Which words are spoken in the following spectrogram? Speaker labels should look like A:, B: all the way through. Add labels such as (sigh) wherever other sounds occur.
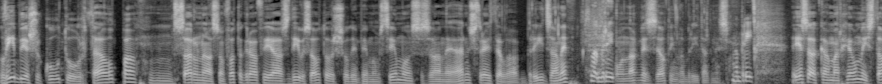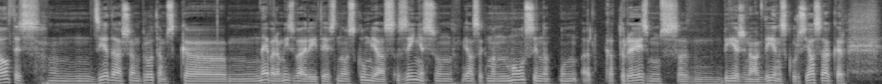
A: Lībiešu kultūra telpa, mm, sarunās un fotografijās divas autors šodien pie mums ciemos - Zāne Ernstreite, labrīt, Zāne.
B: Labrīt.
A: Un Agnes Zeltiņa, labrīt, Agnes.
B: Labrīt.
A: Iesākām ar Helmijas Taltes um, dziedāšanu. Protams, ka um, nevaram izvairīties no skumjās ziņas, un jāsaka, man mūsina, un ar katru reizi mums um, bieži nāk dienas, kuras jāsāk ar,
